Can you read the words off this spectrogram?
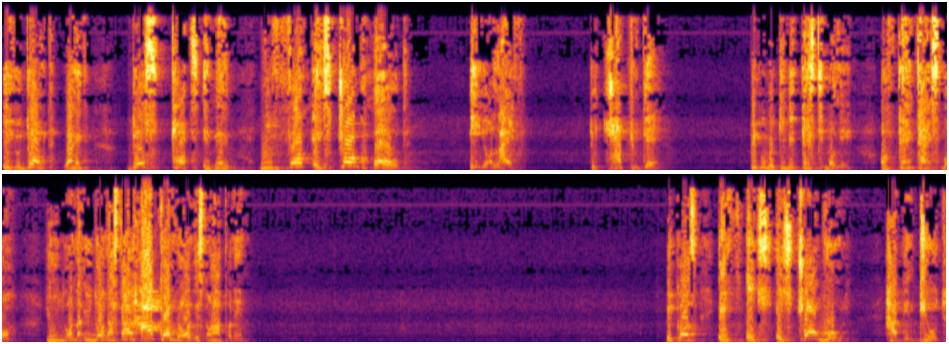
If you don't, right, those thoughts, amen, will form a stronghold in your life to trap you there. People will give you testimony of 10 times more. You don't, you don't understand how come your own is not happening. Because if a, a stronghold have been built,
